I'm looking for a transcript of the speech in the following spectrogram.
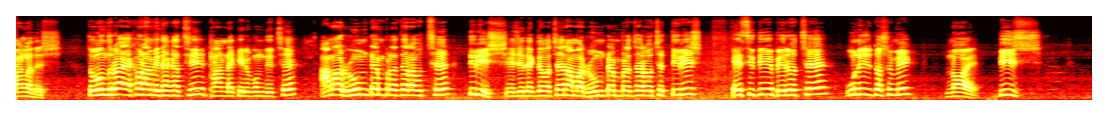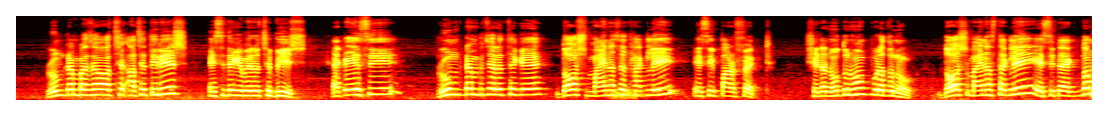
বাংলাদেশ। তো বন্ধুরা, এখন আমি দেখাচ্ছি ঠান্ডা কীরকম দিচ্ছে। আমার রুম টেম্পারেচার হচ্ছে তিরিশ। এই যে দেখতে পাচ্ছেন, আমার রুম টেম্পারেচার হচ্ছে তিরিশ। এসি দিয়ে বের হচ্ছে উনিশ দশমিক নয়, বিশ। রুম টেম্পারেচার আছে আছে তিরিশ, এসি থেকে বের হচ্ছে বিশ। একটা এসি রুম টেম্পারেচারের থেকে দশ মাইনাসে থাকলেই এসি পারফেক্ট সেটা নতুন হোক, পুরাতন হোক। দশ মাইনাস থাকলেই এসিটা একদম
